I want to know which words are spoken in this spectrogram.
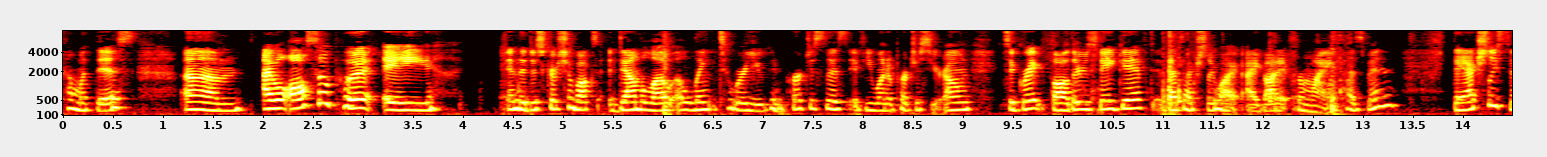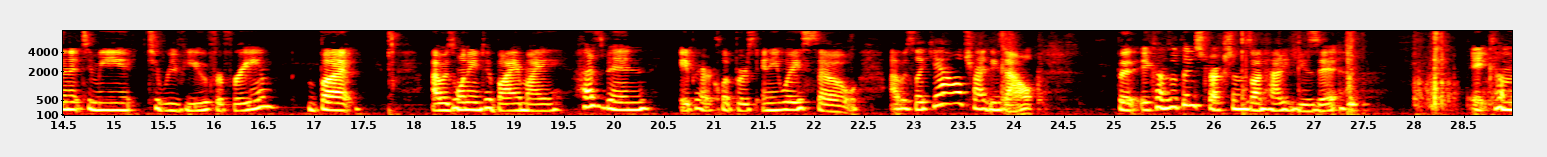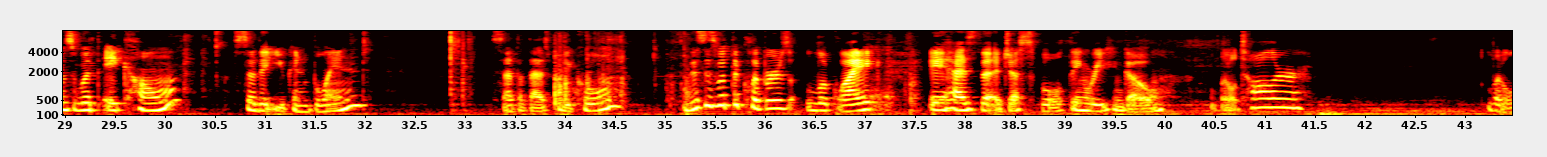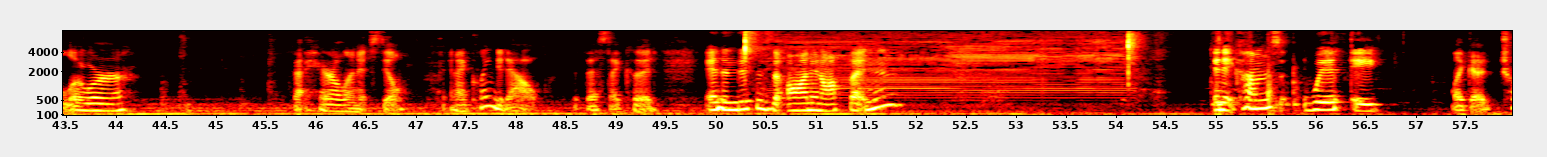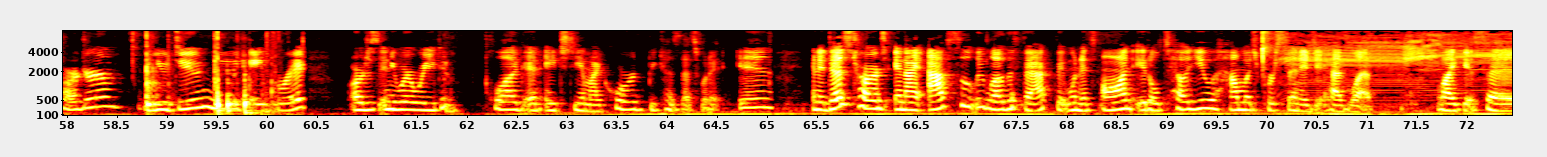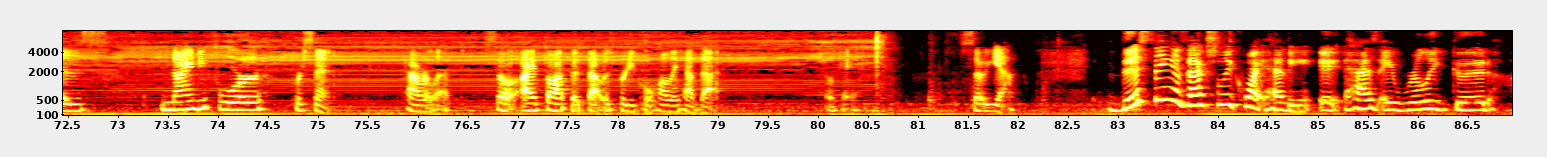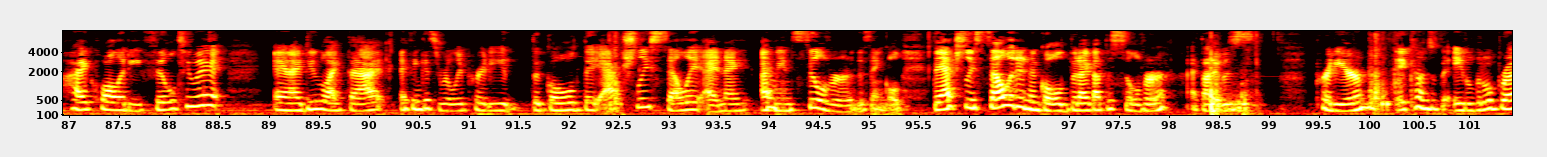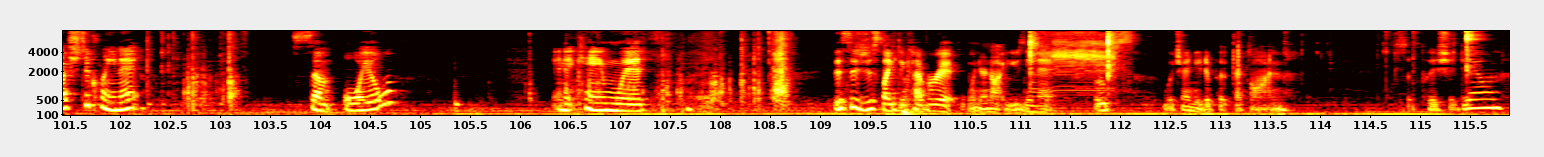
come with this. Um, I will also put a in the description box down below a link to where you can purchase this if you want to purchase your own. It's a great Father's Day gift. That's actually why I got it from my husband. They actually sent it to me to review for free, but I was wanting to buy my husband a pair of clippers anyway, so I was like, yeah, I'll try these out. But it comes with instructions on how to use it. It comes with a comb so that you can blend so I thought that was pretty cool. This is what the clippers look like. It has the adjustable thing where you can go a little taller, a little lower. Got hair all in it still. And I cleaned it out the best I could. And then this is the on and off button. And it comes with a like a charger. You do need a brick or just anywhere where you could plug an HDMI cord because that's what it is. And it does charge, and I absolutely love the fact that when it's on, it'll tell you how much percentage it has left. Like it says 94% power left. So I thought that that was pretty cool how they have that. Okay, so yeah. This thing is actually quite heavy. It has a really good high quality feel to it and I do like that. I think it's really pretty. The gold, they actually sell it, and I, I mean silver, this ain't gold. They actually sell it in a gold, but I got the silver. I thought it was prettier. It comes with a little brush to clean it, some oil, and it came with, this is just like to cover it when you're not using it. Oops, which I need to put back on. So push it down.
